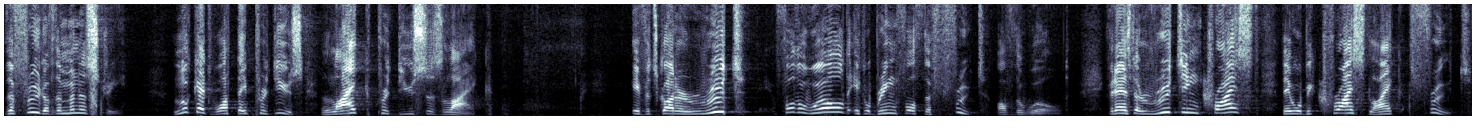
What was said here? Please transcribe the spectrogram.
the fruit of the ministry. Look at what they produce. Like produces like. If it's got a root for the world, it will bring forth the fruit of the world. If it has the root in Christ, there will be Christ like fruit.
